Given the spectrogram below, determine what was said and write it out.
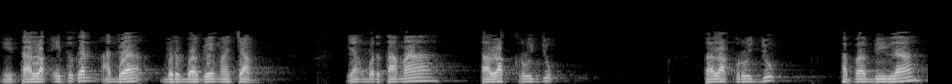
Ini talak itu kan ada berbagai macam. Yang pertama talak rujuk. Talak rujuk apabila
